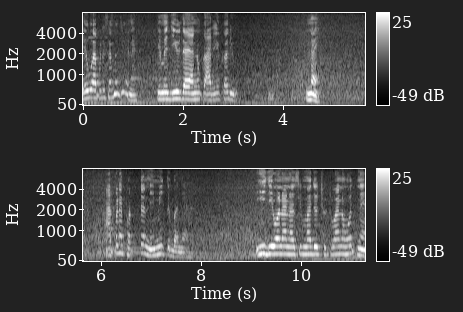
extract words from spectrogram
એવું આપણે સમજીએ ને? કે મેં જીવ દયાનું કાર્ય કર્યું. નહીં. આપણે ફક્ત નિમિત્ત બન્યા. એ જીવોના નસીબમાં જો છૂટવાનું હોત ને,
